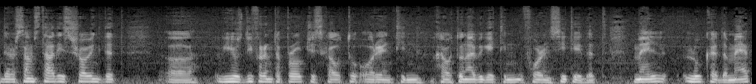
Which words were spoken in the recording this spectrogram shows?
There are some studies showing that uh, we use different approaches how to orient in, how to navigate in foreign city. That male look at the map,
